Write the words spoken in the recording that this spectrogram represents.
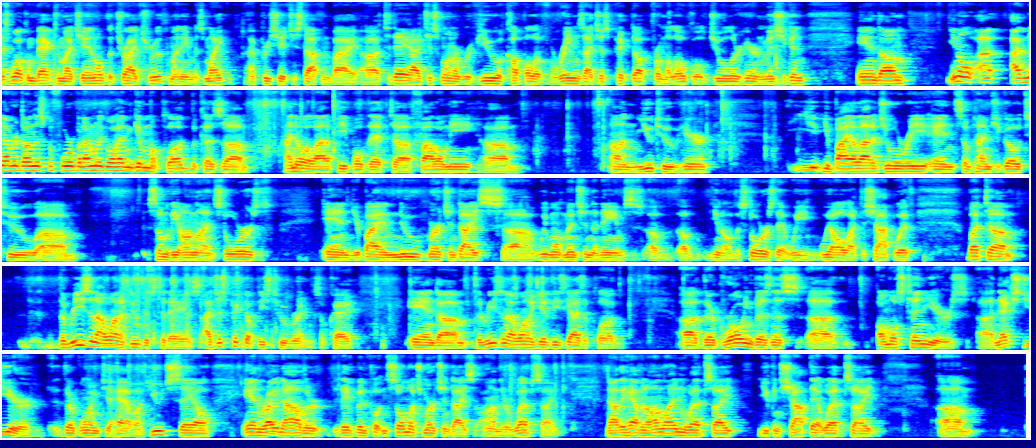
guys, welcome back to my channel, The Tried Truth. My name is Mike. I appreciate you stopping by. Uh, today I just want to review a couple of rings I just picked up from a local jeweler here in Michigan. And, um, you know, I, I've never done this before, but I'm going to go ahead and give them a plug because um, I know a lot of people that uh, follow me um, on YouTube here. You, you buy a lot of jewelry and sometimes you go to um, some of the online stores and you're buying new merchandise. Uh, we won't mention the names of, of you know the stores that we we all like to shop with, but um, the reason I want to do this today is I just picked up these two rings, okay, and um, the reason I want to give these guys a plug. Uh, they're growing business, uh, almost 10 years. Uh, next year, they're going to have a huge sale. And right now, they're, they've been putting so much merchandise on their website. Now they have an online website. You can shop that website. Um,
